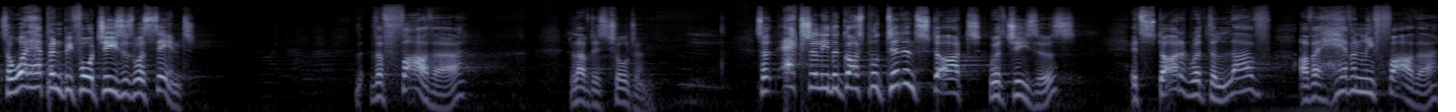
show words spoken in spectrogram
so what happened before Jesus was sent? The Father loved his children. So actually, the gospel didn't start with Jesus. It started with the love of a heavenly father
